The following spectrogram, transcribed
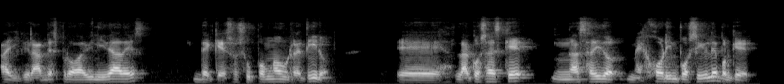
hay grandes probabilidades de que eso suponga un retiro. Eh, la cosa es que ha salido mejor imposible porque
